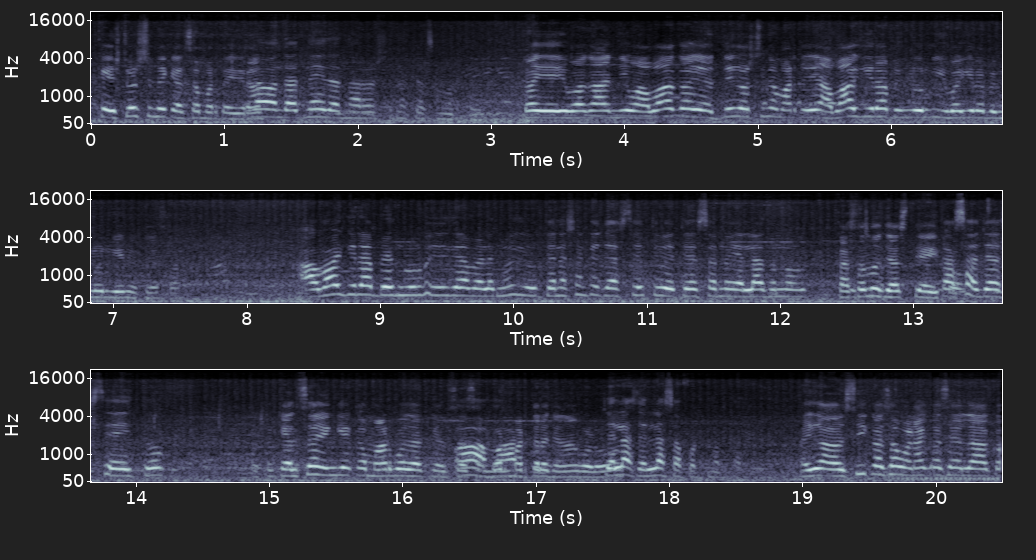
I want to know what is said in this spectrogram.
ಅಕ್ಕ ಎಷ್ಟು ವರ್ಷದಿಂದ ಕೆಲಸ ಮಾಡ್ತಾ ಇದ್ದೀರಾ ನಾವು ಒಂದು ಹದಿನೈದು ಹದಿನಾರು ವರ್ಷದಿಂದ ಕೆಲಸ ಮಾಡ್ತೀವಿ ಅಕ್ಕ, ಇವಾಗ ನೀವು ಅವಾಗ ಹದಿನೈದು ವರ್ಷದಿಂದ ಮಾಡ್ತಾ ಇದ್ದೀರಾ ಅವಾಗಿರೋ ಬೆಂಗಳೂರಿಗೆ ಇವಾಗಿರೋ ಬೆಂಗಳೂರಿಗೆ ಏನು ವ್ಯತ್ಯಾಸ? ಅವಾಗಿರೋ ಬೆಂಗಳೂರು ಈಗಿರೋ ಬೆಳಗ್ಗೆ ಇವು ಜನಸಂಖ್ಯೆ ಜಾಸ್ತಿ ಆಯ್ತು ವ್ಯತ್ಯಾಸನೂ ಎಲ್ಲದನ್ನು ಕಸನೂ ಜಾಸ್ತಿ ಆಯ್ತು. ಕಸ ಜಾಸ್ತಿ ಆಯಿತು. ಕೆಲಸ ಹೆಂಗೆ ಅಕ್ಕ ಮಾಡ್ಬೋದಾ ಕೆಲಸ? ಸಪೋರ್ಟ್ ಮಾಡ್ತಾರೆ ಜನಗಳು? ಎಲ್ಲ ಎಲ್ಲ ಸಪೋರ್ಟ್ ಮಾಡ್ತಾರೆ. ಈಗ ಹಸಿ ಕಸ ಒಣ ಕಸ ಎಲ್ಲ ಅಕ್ಕ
